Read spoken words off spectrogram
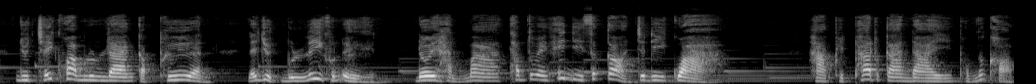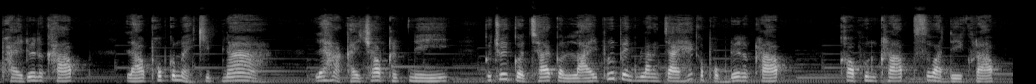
ๆ หยุดใช้ความรุนแรงกับเพื่อน และหยุดบูลลี่คนอื่น โดยหันมาทำตัวเองให้ดีซะก่อนจะดีกว่า หากผิดพลาดประการใดผมต้องขออภัยด้วยนะครับ แล้วพบกันใหม่คลิปหน้า และหากใครชอบคลิปนี้ ก็ช่วยกดแชร์กดไลค์เพื่อเป็นกำลังใจให้กับผมด้วยนะครับ ขอบคุณครับ สวัสดีครับ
